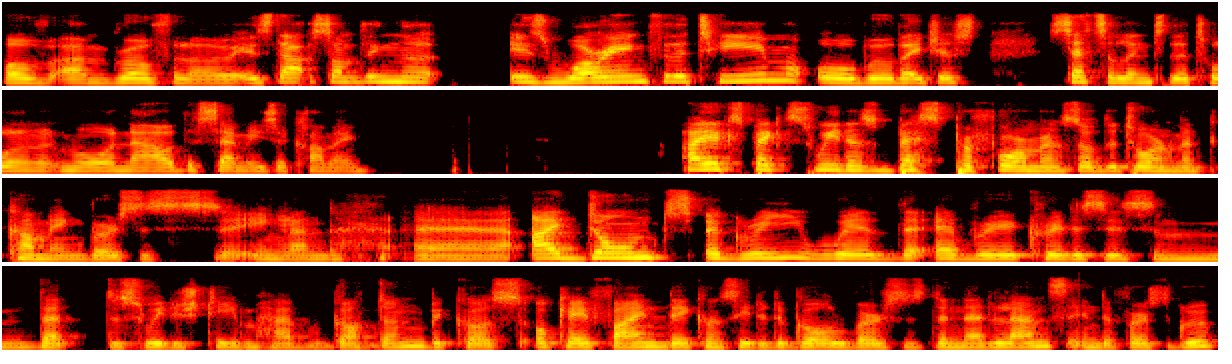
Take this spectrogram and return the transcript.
of um, Rolfö. Is that something that is worrying for the team, or will they just settle into the tournament more now the semis are coming? I expect Sweden's best performance of the tournament coming versus uh, England. Uh, I don't agree with every criticism that the Swedish team have gotten because, okay, fine, they conceded a goal versus the Netherlands in the first group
